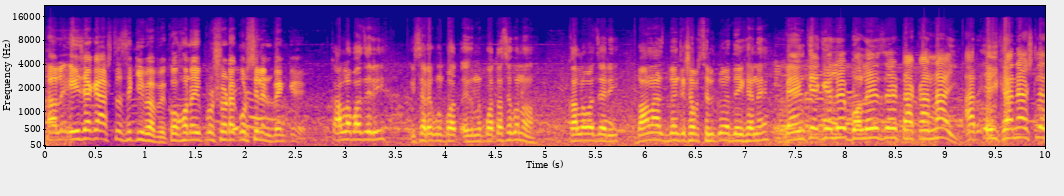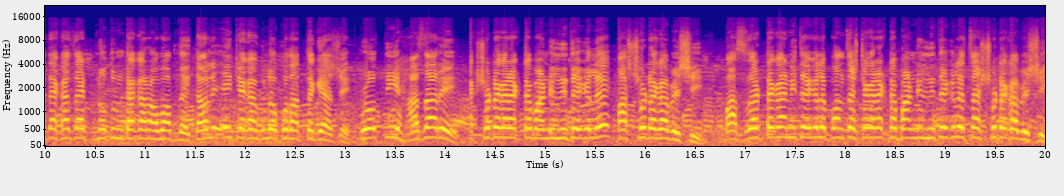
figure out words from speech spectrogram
তাহলে এই জায়গায় আসতেছে কীভাবে? কখনো এই প্রশ্নটা করছিলেন ব্যাংকে কালোবাজারি এছাড়া কোনো পথ এখানে পথ আছে কোনো? কালোবাজারি বাংলাদেশ ব্যাংকে সব সেল করে দেয় এখানে। ব্যাংকে গেলে বলে যে টাকা নাই আর এইখানে আসলে দেখা যায় নতুন টাকার অভাব নাই। তাহলে এই টাকাগুলো কোথার থেকে আসে? প্রতি হাজারে একশো টাকার একটা বান্ডিল নিতে গেলে পাঁচশো টাকা বেশি। পাঁচ হাজার টাকা নিতে গেলে পঞ্চাশ টাকার একটা বান্ডিল নিতে গেলে চারশো টাকা বেশি।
